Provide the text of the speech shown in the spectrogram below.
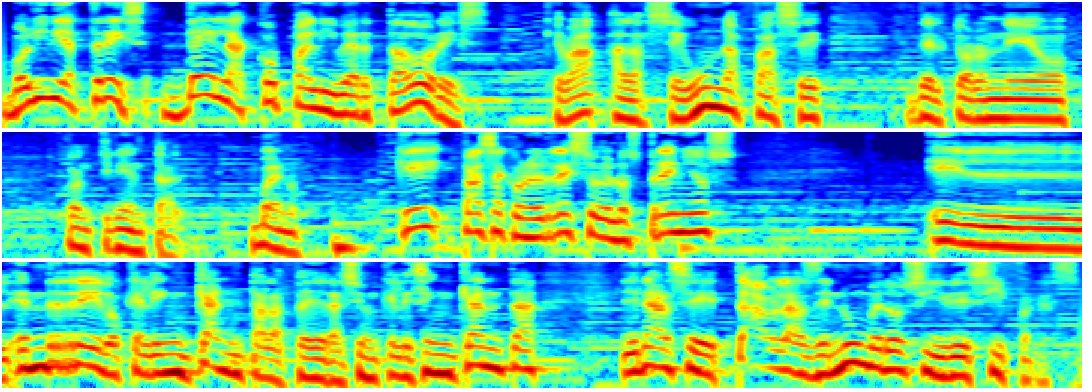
Bolivia 3 de la Copa Libertadores, que va a la segunda fase del torneo continental. Bueno, ¿qué pasa con el resto de los premios? El enredo que le encanta a la federación, que les encanta llenarse de tablas, de números y de cifras.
